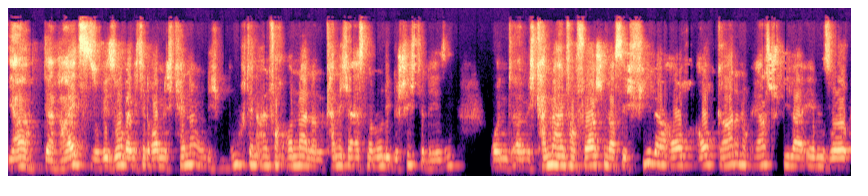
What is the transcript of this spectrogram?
ja, der Reiz sowieso, wenn ich den Raum nicht kenne und ich buche den einfach online, dann kann ich ja erstmal nur die Geschichte lesen. Und ähm, ich kann mir einfach vorstellen, dass sich viele auch, auch gerade noch Erstspieler eben so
